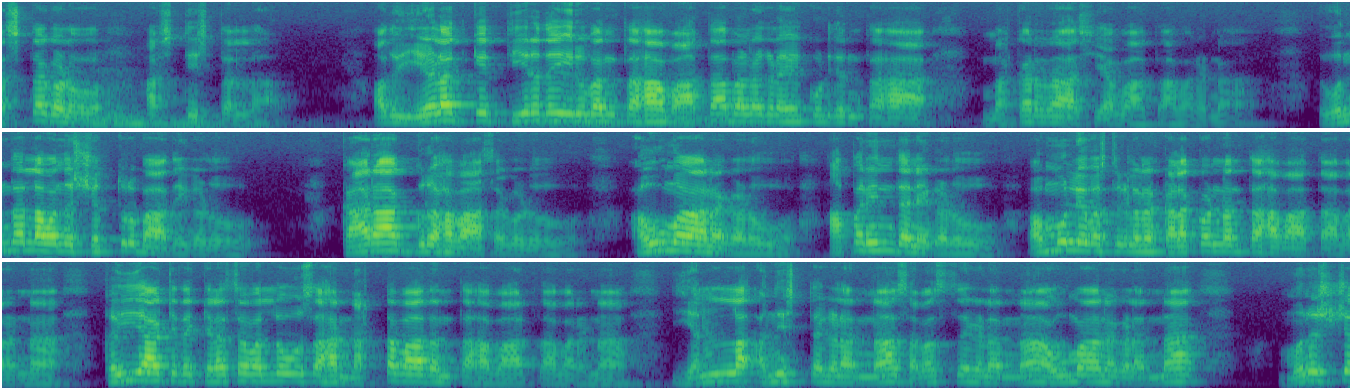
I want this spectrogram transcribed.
ಕಷ್ಟಗಳು ಅಷ್ಟಿಷ್ಟಲ್ಲ. ಅದು ಏಳಕ್ಕೆ ತೀರದೇ ಇರುವಂತಹ ವಾತಾವರಣಗಳಿಗೆ ಕೂಡಿದಂತಹ ಮಕರ ರಾಶಿಯ ವಾತಾವರಣ. ಒಂದಲ್ಲ ಒಂದು ಶತ್ರು ಬಾಧೆಗಳು ಕಾರಾಗೃಹವಾಸಗಳು ಅವಮಾನಗಳು, ಅಪನಿಂದನೆಗಳು, ಅಮೂಲ್ಯ ವಸ್ತುಗಳನ್ನು ಕಳ್ಕೊಂಡಂತಹ ವಾತಾವರಣ, ಕೈ ಹಾಕಿದ ಕೆಲಸವಲ್ಲೂ ಸಹ ನಷ್ಟವಾದಂತಹ ವಾತಾವರಣ. ಎಲ್ಲ ಅನಿಷ್ಟಗಳನ್ನು, ಸಮಸ್ಯೆಗಳನ್ನು, ಅವಮಾನಗಳನ್ನು ಮನುಷ್ಯ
